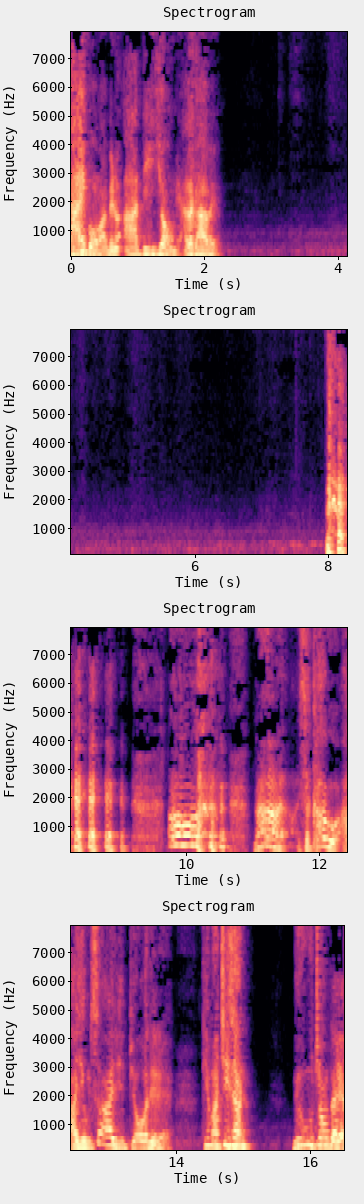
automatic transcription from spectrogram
line ပေါ်မှာမင်းတို့အာတီးရောင်နေအလကားပဲအော်ငါစကားကိုအာယုံစားပြီးပြောနေတယ်ဒီမှာကြည်စမ်းမြို့ကျောင်းတက်ရ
